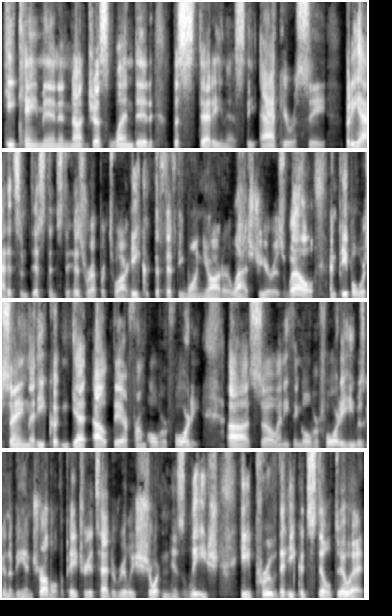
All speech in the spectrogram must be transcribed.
he came in and not just lended the steadiness, the accuracy, but he added some distance to his repertoire. He cooked the 51 yarder last year as well, and people were saying that he couldn't get out there from over 40. Uh, so anything over 40, he was going to be in trouble. The Patriots had to really shorten his leash. He proved that he could still do it,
